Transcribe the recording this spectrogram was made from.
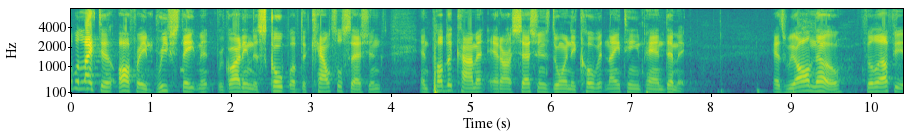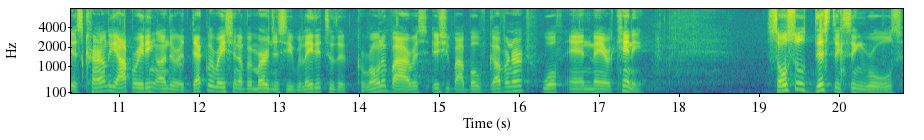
I would like to offer a brief statement regarding the scope of the council sessions and public comment at our sessions during the COVID-19 pandemic. As we all know, Philadelphia is currently operating under a declaration of emergency related to the coronavirus issued by both Governor Wolf and Mayor Kenney. Social distancing rules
